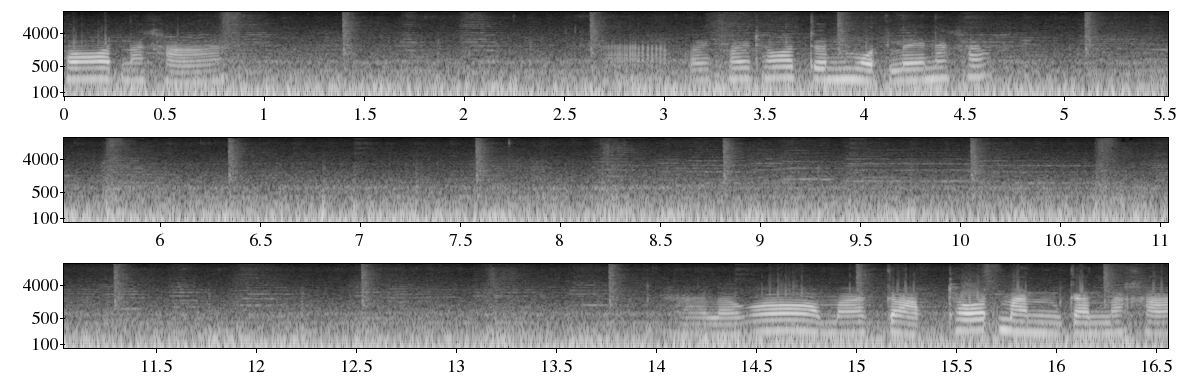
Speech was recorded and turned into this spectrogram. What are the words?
ทอดนะคะค่ะค่อยๆทอดจนหมดเลยนะคะแล้วก็มากลับทอดมันกันนะคะ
